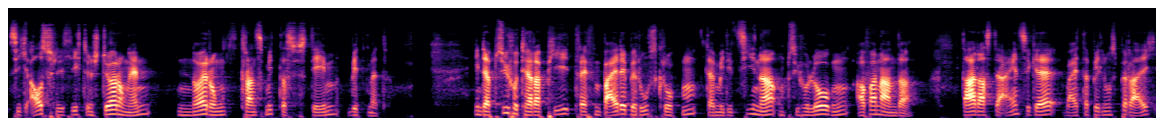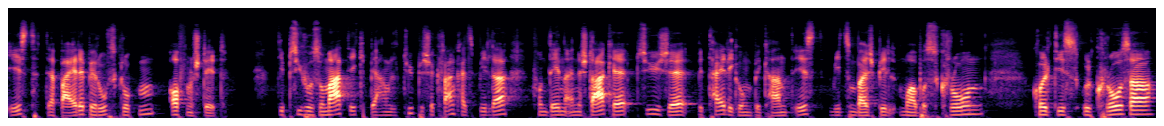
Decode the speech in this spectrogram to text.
sich ausschließlich den Störungen im Neurotransmittersystem widmet. In der Psychotherapie treffen beide Berufsgruppen der Mediziner und Psychologen aufeinander da das der einzige Weiterbildungsbereich ist, der beide Berufsgruppen offen steht. Die Psychosomatik behandelt typische Krankheitsbilder, von denen eine starke psychische Beteiligung bekannt ist, wie zum Beispiel Morbus Crohn, Colitis ulcerosa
